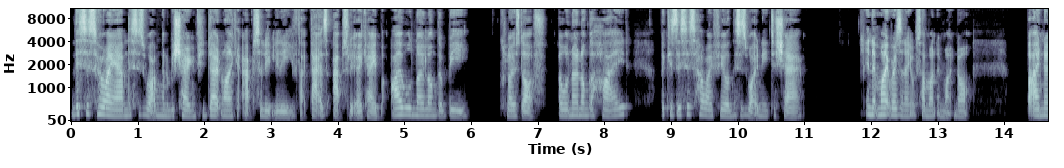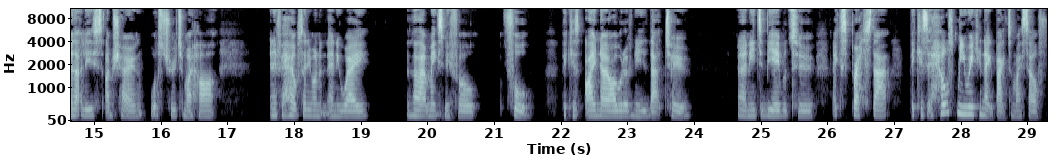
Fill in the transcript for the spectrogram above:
This is who I am. This is what I'm going to be sharing. If you don't like it, absolutely leave. Like, that is absolutely okay. But I will no longer be closed off. I will no longer hide because this is how I feel and this is what I need to share. And it might resonate with someone, it might not. But I know that at least I'm sharing what's true to my heart and if it helps anyone in any way, then that makes me feel full because I know I would have needed that too. And I need to be able to express that because it helps me reconnect back to myself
